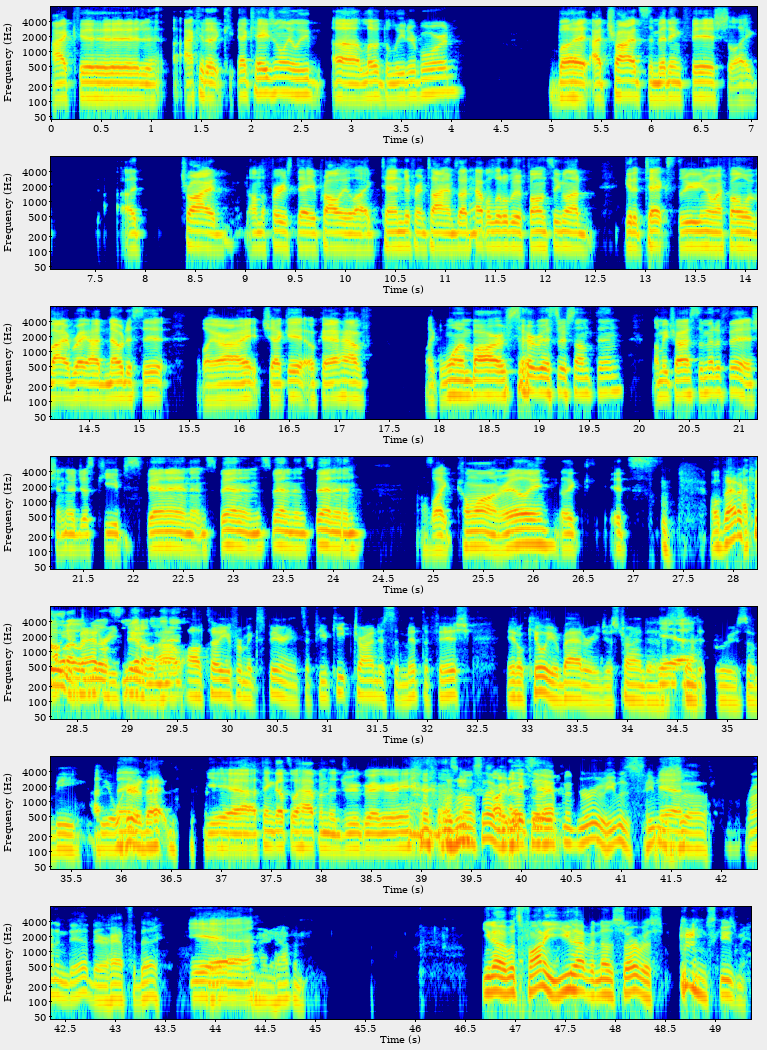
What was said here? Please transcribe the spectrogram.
I could. I could occasionally lead, uh, load the leaderboard, but I tried submitting fish. Like I tried on the first day, probably like ten different times. I'd have a little bit of phone signal. I'd get a text through. You know, my phone would vibrate. I'd notice it. Like, all right, check it. Okay, I have like one bar of service or something. Let me try to submit a fish, and it just keeps spinning and spinning and spinning and spinning. I was like, come on, really? Like it's Oh, that'll I kill your would be able to battery too. I'll, I'll tell you from experience. If you keep trying to submit the fish, it'll kill your battery just trying to Yeah. send it through. So be I be aware of that. yeah, I think that's what happened to Drew Gregory. I was gonna say maybe that's what two. happened to Drew. He was he was Yeah. uh, running dead there half the day. yeah. Might have happened. You know what's funny? You have a no service. excuse me.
